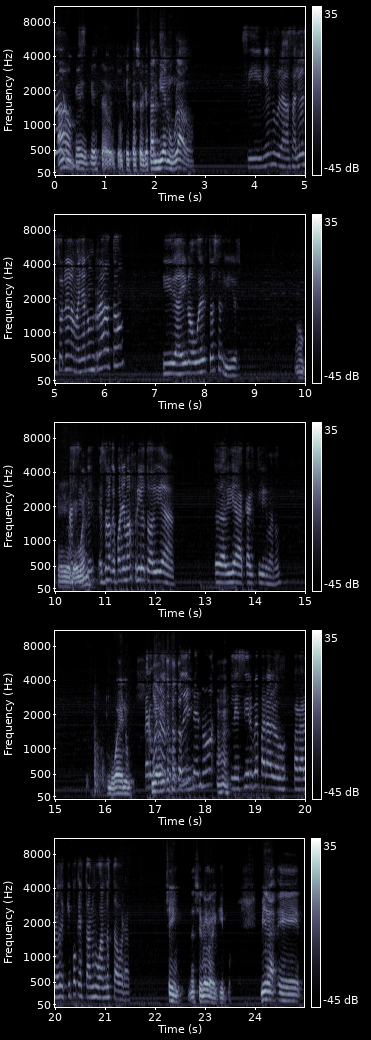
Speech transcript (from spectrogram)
digamos. Ah, ok, okay está, está cerca. Está el día nublado. Sí, bien nublado. Salió el sol en la mañana un rato y de ahí no ha vuelto a salir. Ok, ok, bueno. eso es lo que pone más frío todavía, todavía acá el clima, ¿no? Bueno. Pero bueno, como tú dices, ¿no? Le sirve para los, para los equipos que están jugando hasta ahora. Sí, le sirve a los equipos. Mira, eh,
